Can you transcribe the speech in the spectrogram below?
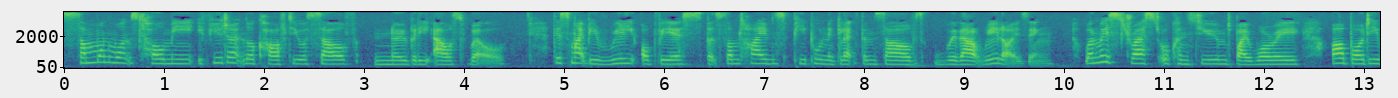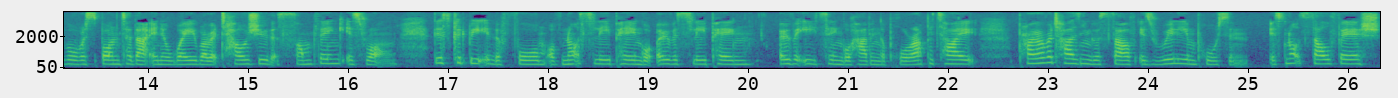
Someone once told me if you don't look after yourself, nobody else will. This might be really obvious, but sometimes people neglect themselves without realizing. When we're stressed or consumed by worry, our body will respond to that in a way where it tells you that something is wrong. This could be in the form of not sleeping or oversleeping, overeating or having a poor appetite. Prioritizing yourself is really important. It's not selfish,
